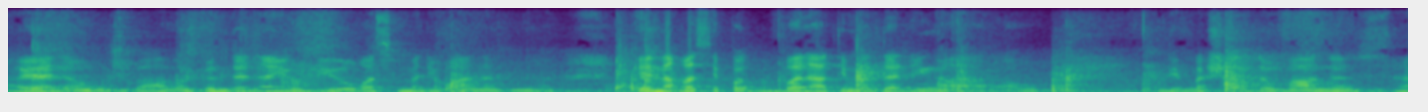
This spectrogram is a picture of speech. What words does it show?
Ayan o, di ba? Maganda na yung view kasi maliwanag na. Kaya na kasi pagbaba natin madaling araw, hindi masyadong ano sa...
